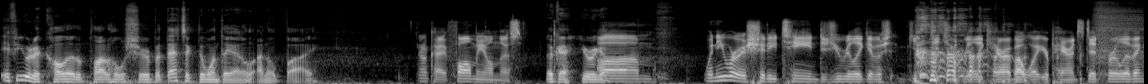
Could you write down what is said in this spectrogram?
If you were to call it a plot hole, sure, but that's like the one thing I don't, I don't buy. Okay, follow me on this. Okay, here we go. Um, when you were a shitty teen, did you really give a sh- did you really care about what your parents did for a living?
